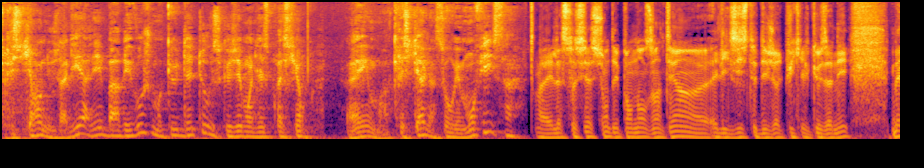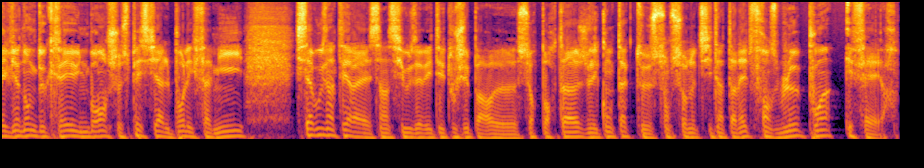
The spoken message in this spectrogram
Christian nous a dit, allez, barrez-vous, je m'occupe de tout, excusez-moi de l'expression. Oui, moi, Christian a sauvé mon fils. hein. L'association Dépendance 21, euh, elle existe déjà depuis quelques années, mais elle vient donc de créer une branche spéciale pour les familles. Si ça vous intéresse, hein, si vous avez été touché par euh, ce reportage, les contacts sont sur notre site internet francebleu.fr.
